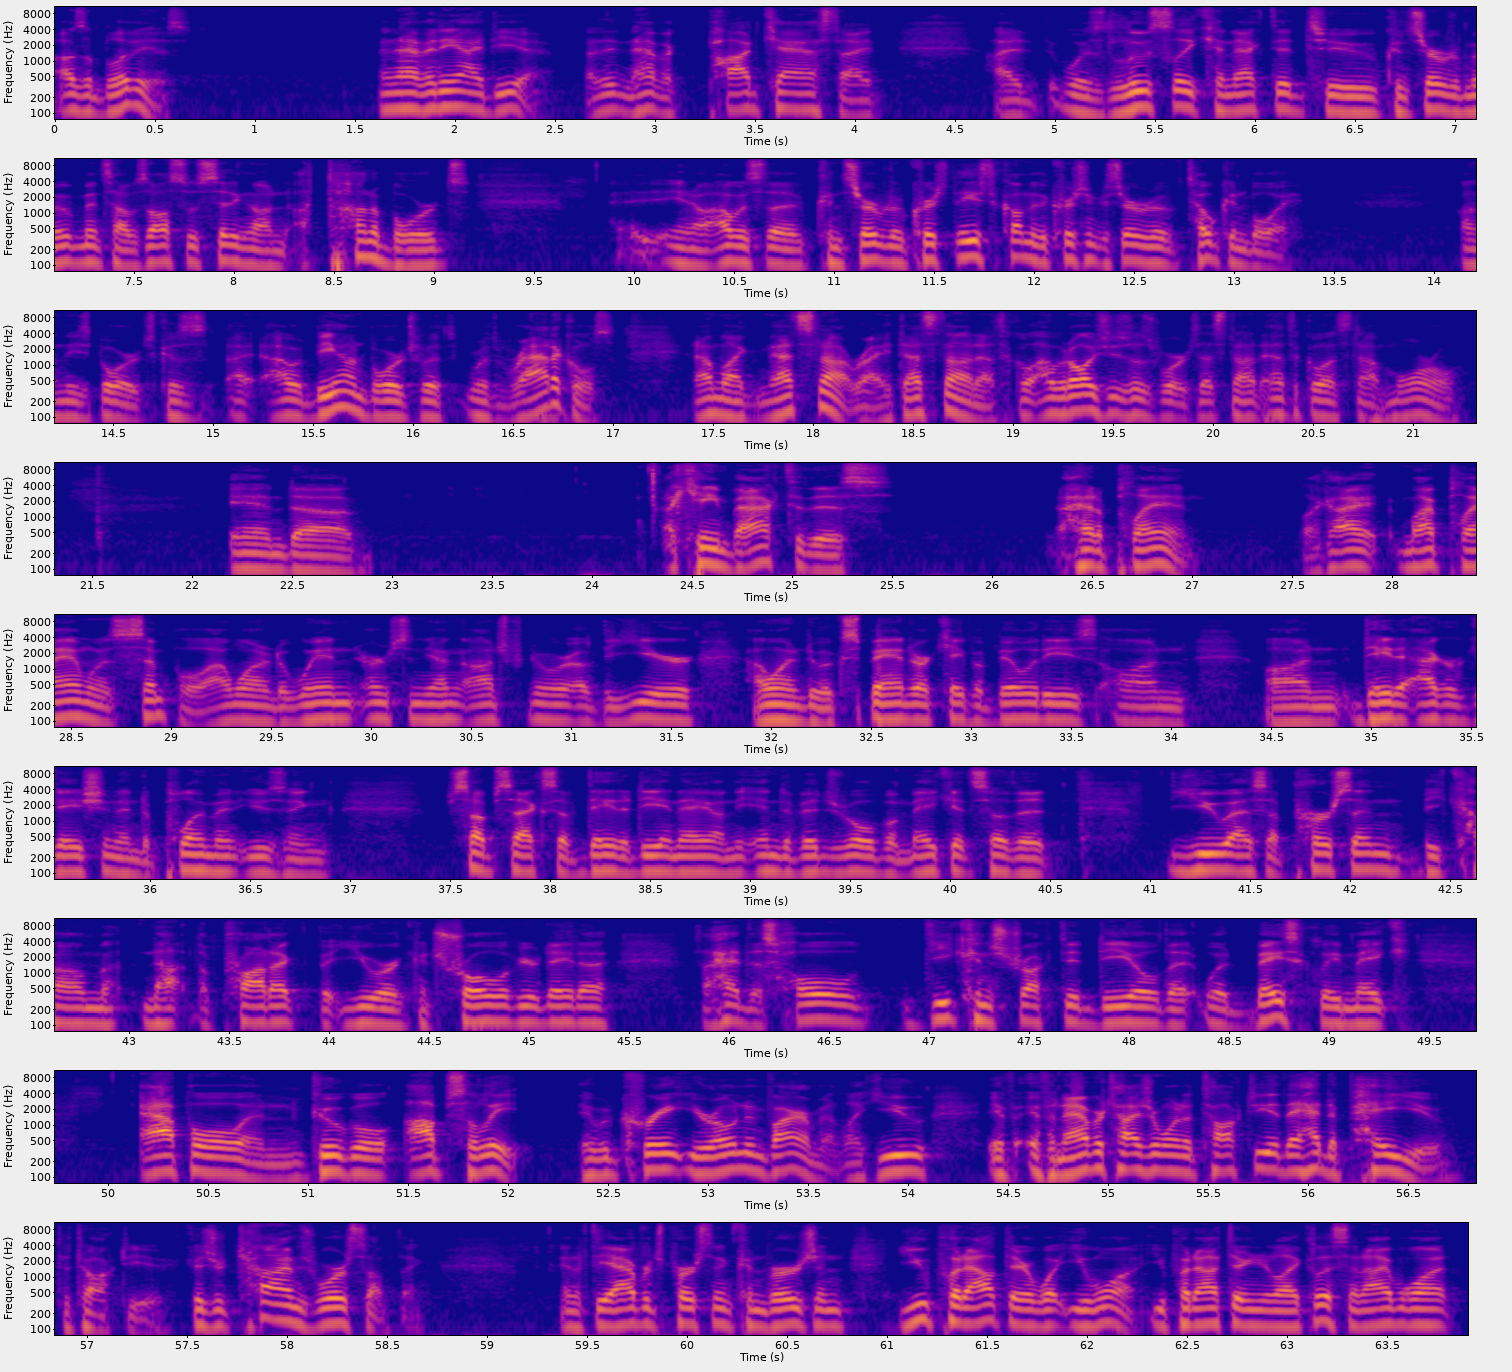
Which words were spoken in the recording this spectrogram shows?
I was oblivious. I didn't have any idea. I didn't have a podcast. I I was loosely connected to conservative movements. I was also sitting on a ton of boards. You know, I was the conservative Christian. They used to call me the Christian conservative token boy on these boards because I, I, would be on boards with with radicals, and I'm like, that's not right. That's not ethical. I would always use those words. That's not ethical. That's not moral. And uh, I came back to this. I had a plan. Like I, my plan was simple. I wanted to win Ernst and Young Entrepreneur of the Year. I wanted to expand our capabilities on on data aggregation and deployment using subsets of data DNA on the individual, but make it so that you as a person become not the product, but you are in control of your data. So I had this whole deconstructed deal that would basically make Apple and Google obsolete. It would create your own environment. Like you, if, if an advertiser wanted to talk to you, they had to pay you to talk to you because your time's worth something. And if the average person in conversion, you put out there what you want. You put out there and you're like, listen, I want,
